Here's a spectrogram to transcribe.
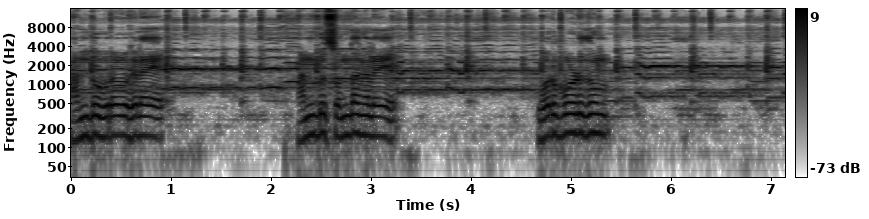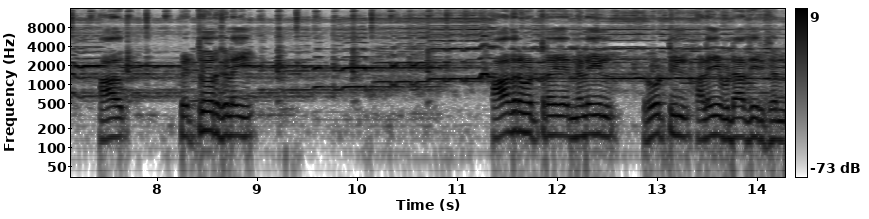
அன்பு உறவுகளே அன்பு சொந்தங்களே ஒருபொழுதும் ஆ- பெற்றோர்களை ஆதரவற்ற நிலையில் ரோட்டில் அலைய விடாதீர்கள்.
